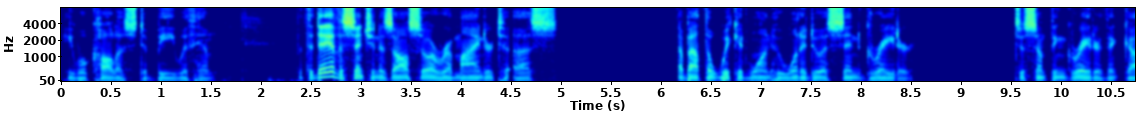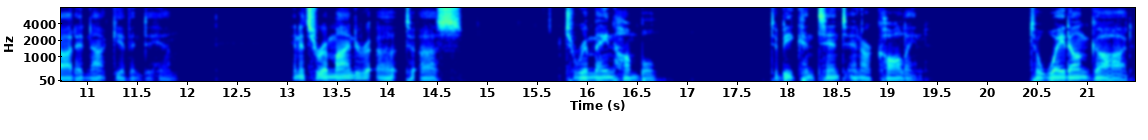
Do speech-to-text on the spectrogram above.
he will call us to be with him. But the day of ascension is also a reminder to us about the wicked one who wanted to ascend greater to something greater that God had not given to him. And it's a reminder uh, to us to remain humble, to be content in our calling, to wait on God,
